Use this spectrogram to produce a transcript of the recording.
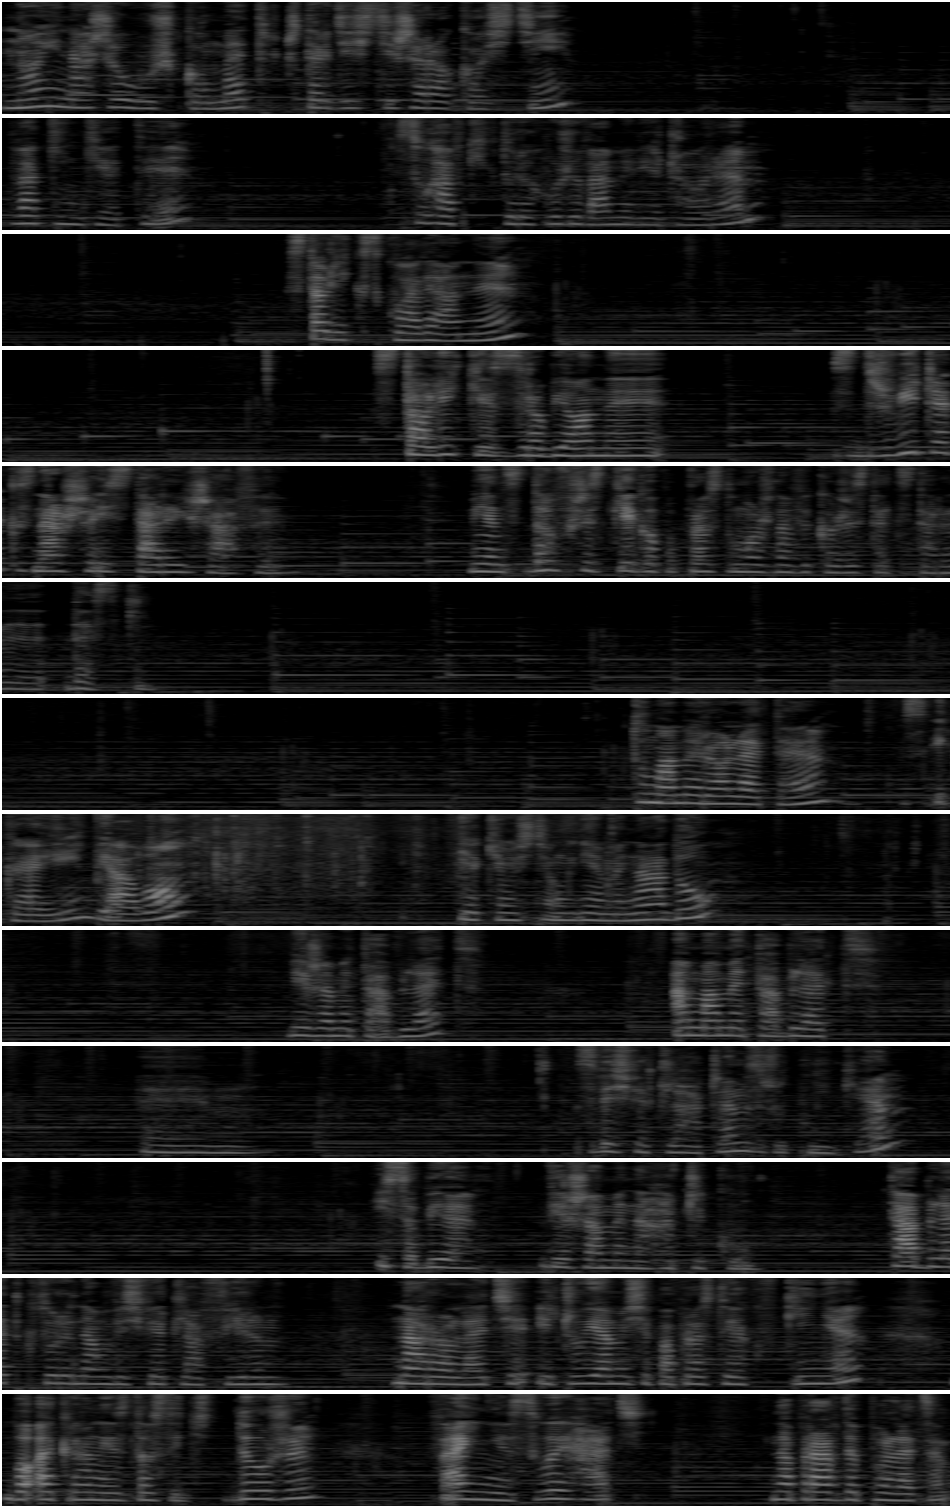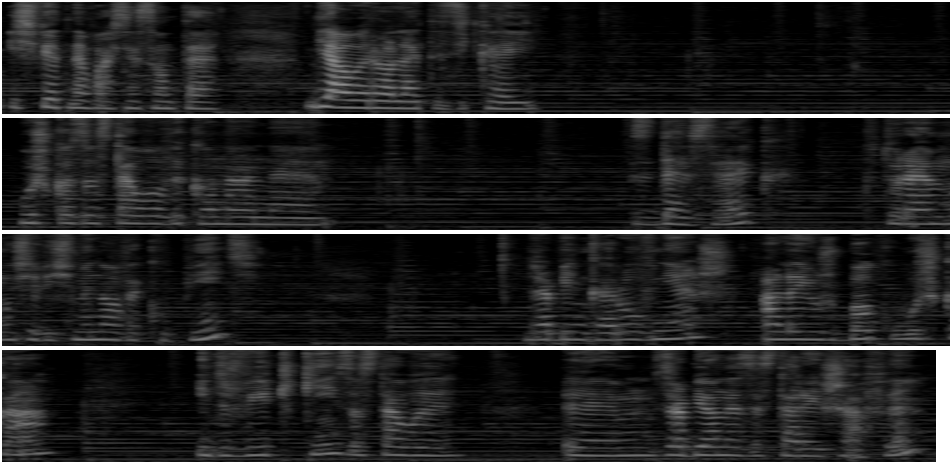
No i nasze łóżko, 1,40 m szerokości, dwa kinkiety, słuchawki, których używamy wieczorem, stolik składany. Stolik jest zrobiony z drzwiczek z naszej starej szafy, więc do wszystkiego po prostu można wykorzystać stare deski. Tu mamy roletę z Ikei, białą. Jak ją ściągniemy na dół, bierzemy tablet, a mamy tablet ym, z wyświetlaczem, z rzutnikiem i sobie wieszamy na haczyku tablet, który nam wyświetla film na rolecie i czujemy się po prostu jak w kinie, bo ekran jest dosyć duży, fajnie słychać Naprawdę polecam. I świetne właśnie są te białe rolety z Ikei. Łóżko zostało wykonane z desek, które musieliśmy nowe kupić. Drabinka również, ale już bok łóżka i drzwiczki zostały ym, zrobione ze starej szafy.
